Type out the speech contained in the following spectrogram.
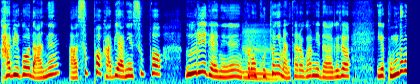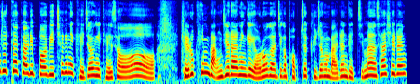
갑이고 나는 아 슈퍼 갑이 아닌 슈퍼 을이 되는 그런 음. 고통이 많다라고 합니다. 그래서 이게 공동주택관리법이 최근에 개정이 돼서 괴롭힘 방지라는 게 여러 가지가 법적 규정은 마련됐지만 사실은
